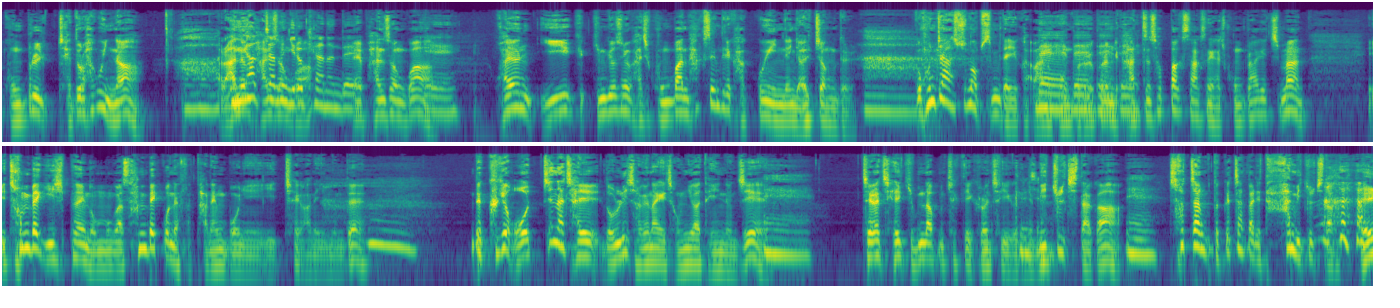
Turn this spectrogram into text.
공부를 제대로 하고 있나? 아, 라는 반성과, 이렇게 하는데. 네, 반성과 예. 과연 이 김 교수님 같이 공부한 학생들이 갖고 있는 열정들. 아. 그 혼자 할 수는 없습니다. 이 많은 네, 공부를. 네, 그럼 네, 이제 네. 같은 석박사 학생이 같이 공부를 하겠지만 이 1120편의 논문과 300권의 단행본이 이 책 안에 있는데 음. 근데 그게 어찌나 잘 논리 정연하게 정리가 돼 있는지 예. 제가 제일 기분 나쁜 책들이 그런 책이거든요. 그죠. 밑줄 치다가 예. 첫 장부터 끝 장까지 다 밑줄 치다가 에이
